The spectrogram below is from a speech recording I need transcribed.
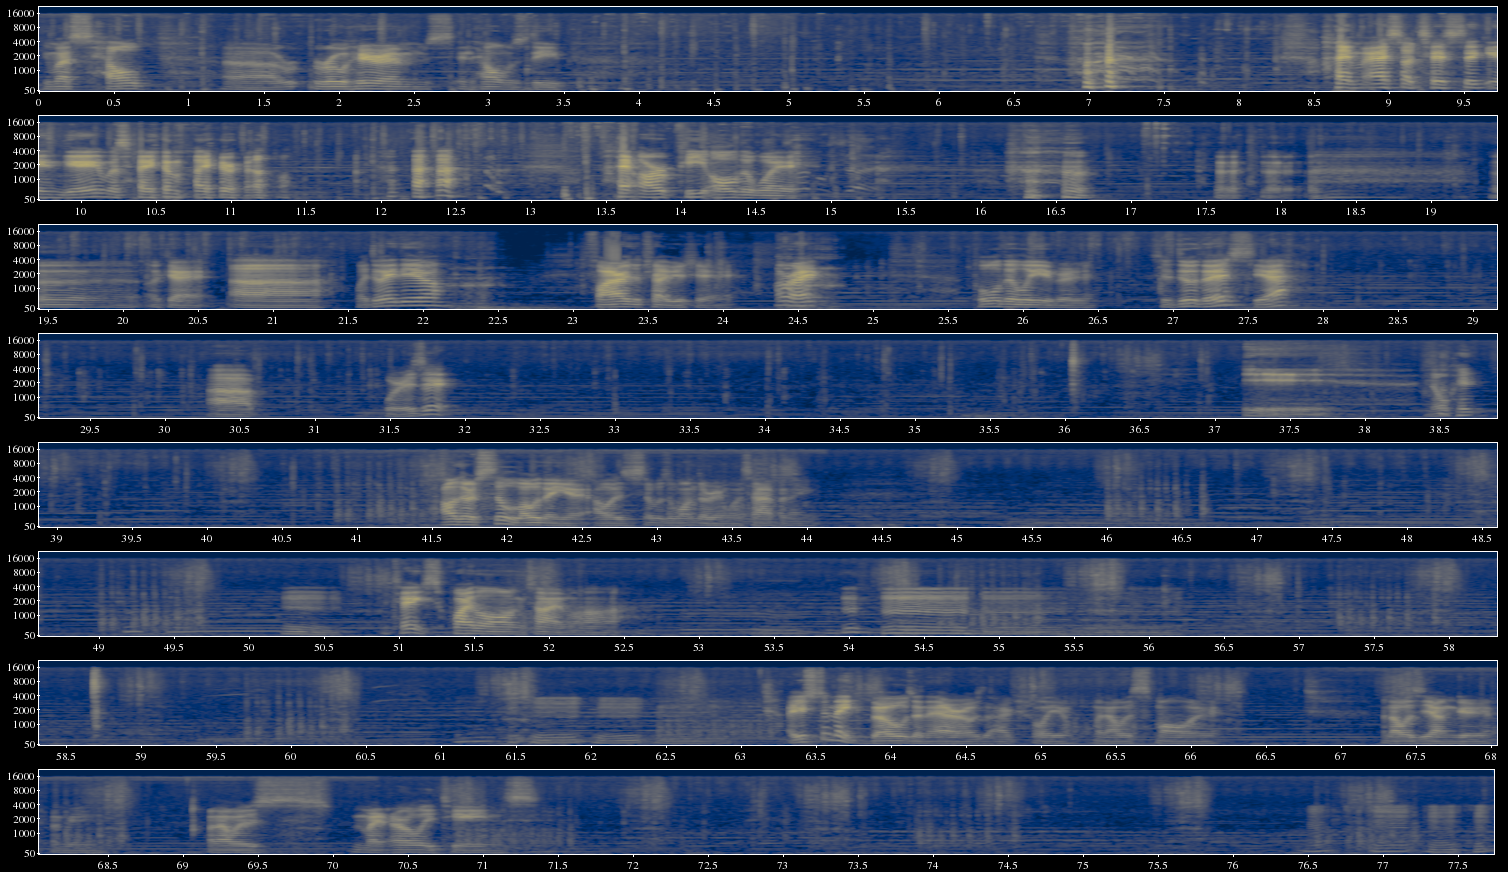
You must help uh, Rohirrim's in Helm's Deep. I'm as autistic in game as I am IRL. I RP all the way. uh, okay. Uh, what do I do? Fire the trebuchet. All right. Pull the lever. So do this, yeah. Uh, where is it? Eh, no hit. Oh, they're still loading it. I was I was wondering what's happening. Hmm. It takes quite a long time, huh? Hmm. I used to make bows and arrows actually when I was smaller. When I was younger, I mean, when I was in my early teens. Hmm. Hmm,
